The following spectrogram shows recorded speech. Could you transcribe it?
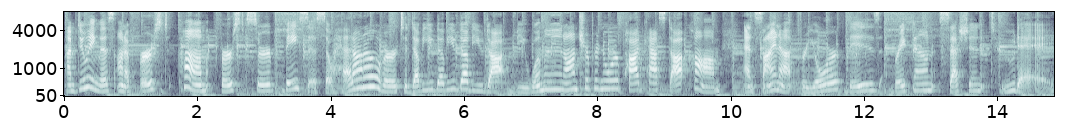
I'm doing this on a first come, first served basis. So head on over to www.thewomanentrepreneurpodcast.com and sign up for your biz breakdown session today.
